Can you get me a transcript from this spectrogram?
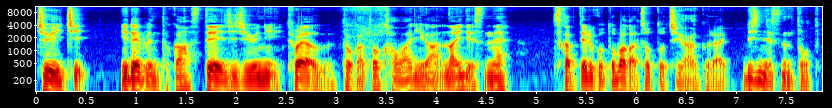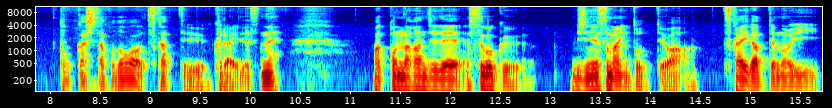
11、11とかステージ12、12とかと変わりがないですね。使っている言葉がちょっと違うくらい、ビジネスに特化した言葉を使っているくらいですね。まあ、こんな感じですごくビジネスマンにとっては使い勝手のいい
